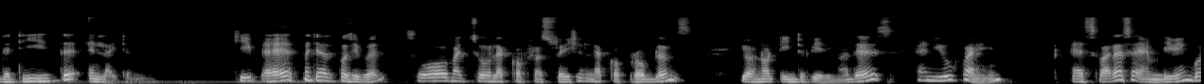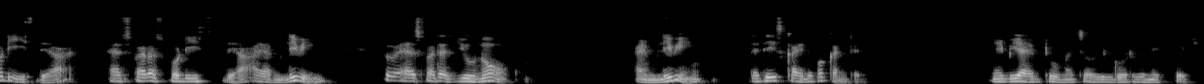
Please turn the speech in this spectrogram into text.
That is the enlightenment. Keep as much as possible, so much so lack of frustration, lack of problems. You are not interfering others, and you find, as far as I am living, body is there. As far as body is there, I am living. So as far as you know, I am living, that is kind of a content. Maybe I am too much, so we'll go to the next question.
